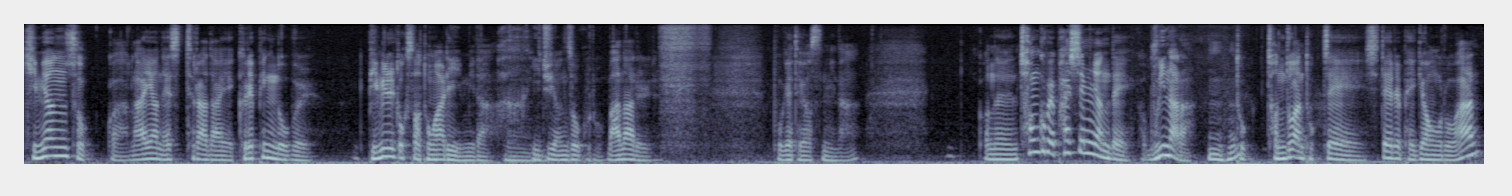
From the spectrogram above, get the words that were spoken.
김현숙과 라이언 에스트라다의 그래픽 노블 비밀 독서 동아리입니다. 2주 연속으로 만화를 보게 되었습니다. 이거는 1980년대 우리나라 음흠. 독- 전두환 독재 시대를 배경으로 한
